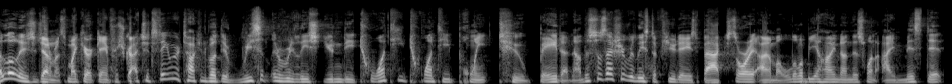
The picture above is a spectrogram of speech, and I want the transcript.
Hello, ladies and gentlemen. It's Mike here at Game from Scratch. And today we're talking about the recently released Unity 2020.2 beta. Now, this was actually released a few days back. Sorry, I'm a little behind on this one. I missed it.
